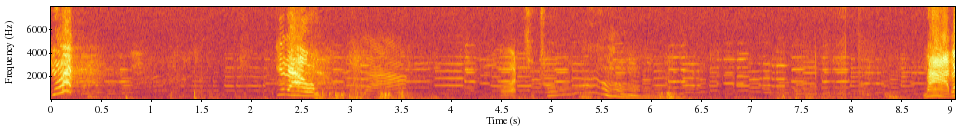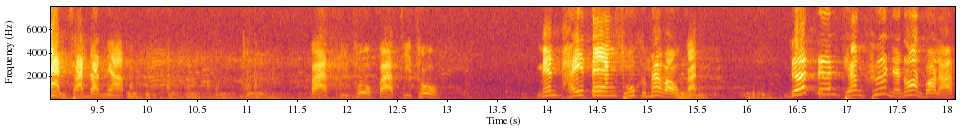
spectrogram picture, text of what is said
หยุดยีดาว อดชิทุ่หน้าด้านสันด้านหยาบป้าตีโทป้าตีโทแม่นไผแตงสูขึ้นมาเว้ากัน เดินเดินเที่ยงคืนเนี่ยนอนบ่หลับ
